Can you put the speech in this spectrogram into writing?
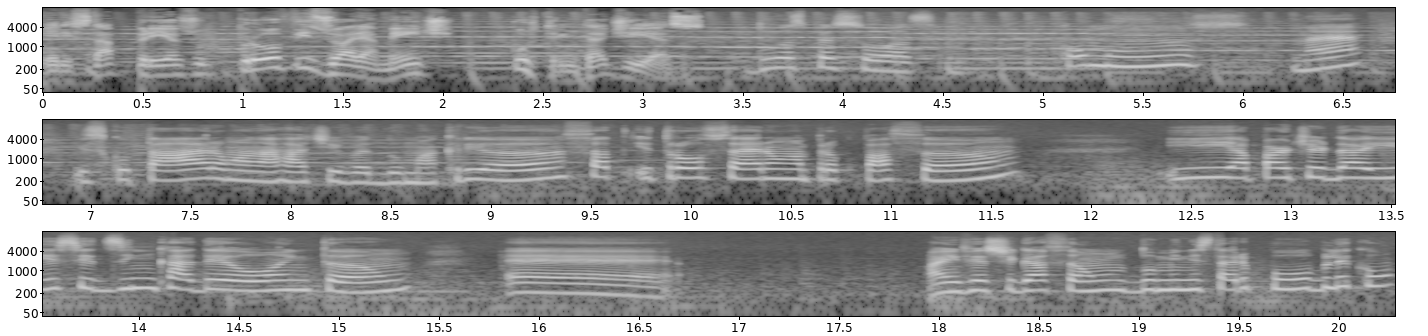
Ele está preso provisoriamente por 30 dias. Duas pessoas comuns, né, escutaram a narrativa de uma criança e trouxeram a preocupação e a partir daí se desencadeou então é, a investigação do Ministério Público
